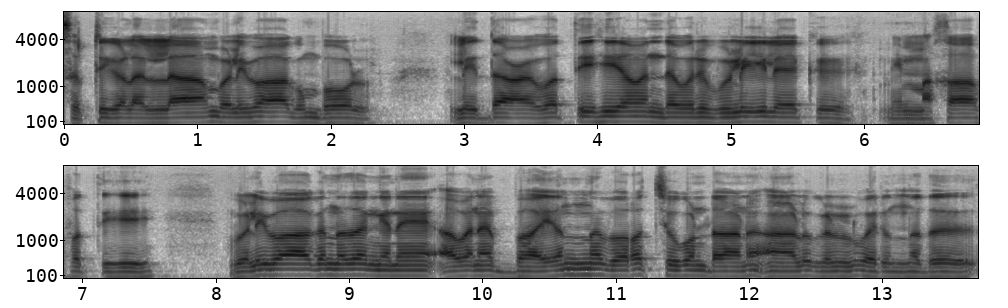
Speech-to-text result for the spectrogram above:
സൃഷ്ടികളെല്ലാം വെളിവാകുമ്പോൾ ലിദഅവത്തിഹി അവന്റെ ഒരു വിളിയിലേക്ക് മിമ്മഖാഫത്തിഹി വെളിവാകുന്നത് എങ്ങനെ അവനെ ഭയന്ന് വിറച്ചുകൊണ്ടാണ് ആളുകൾ വരുന്നത്.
